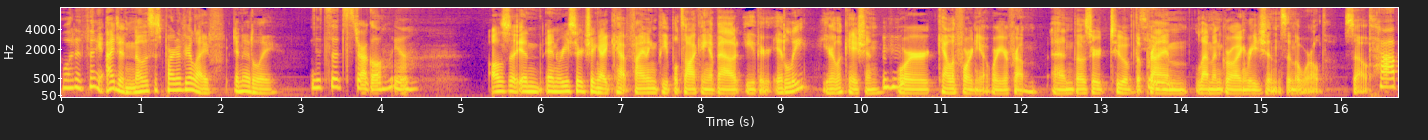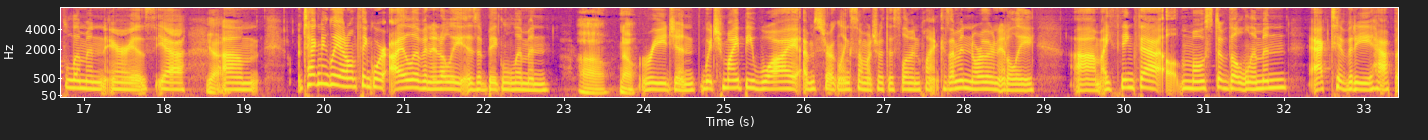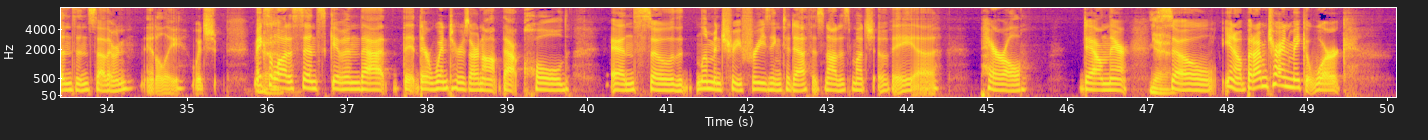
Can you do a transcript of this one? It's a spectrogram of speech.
What a thing. I didn't know this is part of your life in Italy. It's a struggle, yeah. Also, in in researching, I kept finding people talking about either Italy, your location, Mm-hmm. or California, where you're from, and those are two of the prime lemon growing regions in the world. So, Top lemon areas, yeah. yeah. Um, technically, I don't think where I live in Italy is a big lemon Oh no, region, which might be why I'm struggling so much with this lemon plant because I'm in northern Italy. Um, I think that most of the lemon activity happens in southern Italy, which makes a lot of sense given that th- their winters are not that cold. And so the lemon tree freezing to death is not as much of a uh, peril down there. Yeah. So, you know, but I'm trying to make it work.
